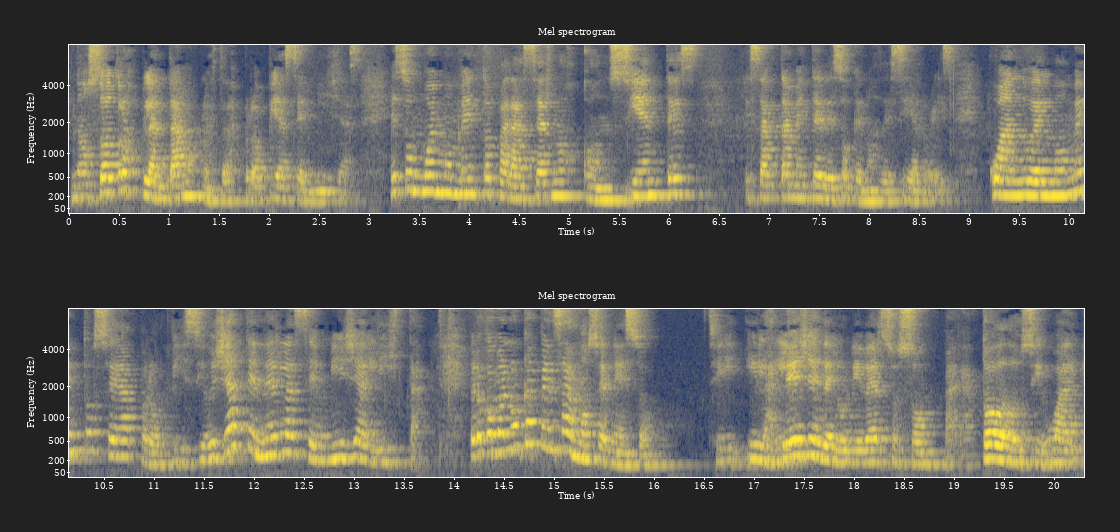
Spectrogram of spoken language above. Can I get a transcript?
Nosotros plantamos nuestras propias semillas. Es un buen momento para hacernos conscientes exactamente de eso que nos decía Grace. Cuando el momento sea propicio, ya tener la semilla lista. Pero como nunca pensamos en eso, ¿sí? y las leyes del universo son para todos igual,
